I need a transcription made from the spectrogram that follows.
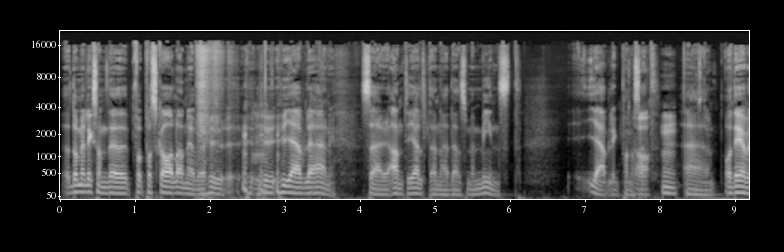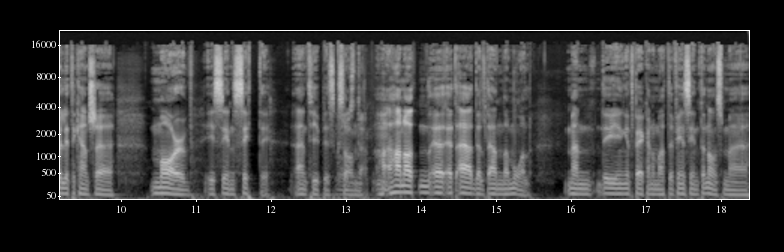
De är liksom det, på, på skalan över hur, hur, hur jävliga är ni? Så är antihjälten är den som är minst jävlig på något Ja. sätt Mm. Eh, och det är väl lite kanske Marv i Sin City En typisk sån. Mm. Han han har ett, ett ädelt ändamål Men det är ingen tvekan om att det finns inte någon som är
